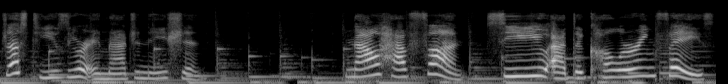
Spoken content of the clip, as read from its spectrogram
Just use your imagination. Now have fun. See you at the coloring phase.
